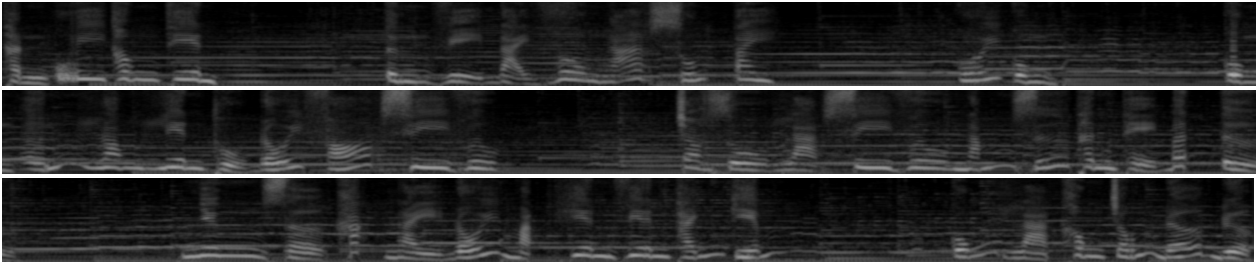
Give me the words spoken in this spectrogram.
Thần uy thông thiên. Từng vị đại vô ngã xuống tay. Cuối cùng Cùng ứng long liên thủ đối phó si vưu. Cho dù là si vưu nắm giữ thân thể bất tử, Nhưng giờ khắc này đối mặt hiên viên thánh kiếm, Cũng là không chống đỡ được.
